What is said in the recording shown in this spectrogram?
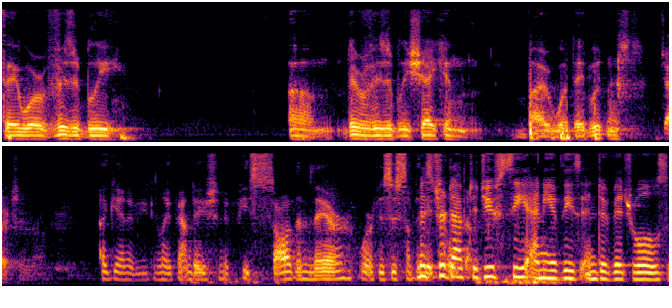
they were visibly, um, they were visibly shaken by what they'd witnessed. Objection. Again, if you can lay foundation, if he saw them there, or if this is something. Mr. Depp, did you see any of these individuals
